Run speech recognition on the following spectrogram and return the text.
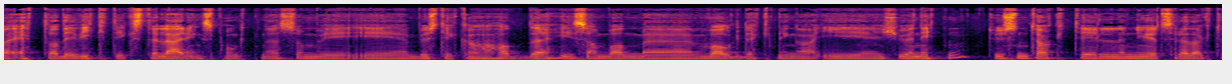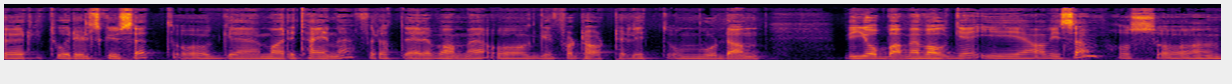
et av de viktigste læringspunktene som vi i Bustika hadde i samband med valgdekninga i 2019. Tusen takk til nyhetsredaktør Toril Skuseth og Marit Heine for at dere var med og fortalte litt om hvordan vi jobba med valget i avisa, og så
